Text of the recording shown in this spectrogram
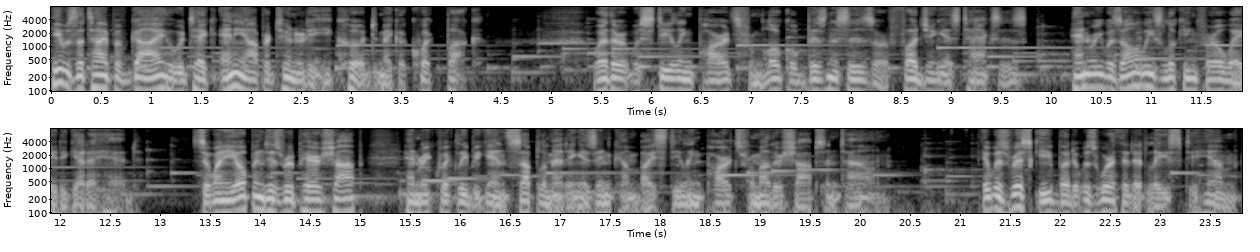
He was the type of guy who would take any opportunity he could to make a quick buck. Whether it was stealing parts from local businesses or fudging his taxes, Henry was always looking for a way to get ahead. So when he opened his repair shop, Henry quickly began supplementing his income by stealing parts from other shops in town. It was risky, but it was worth it at least to him.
